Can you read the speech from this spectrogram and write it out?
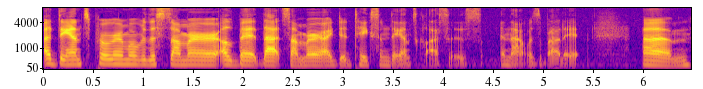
a dance program over the summer a bit that summer. I did take some dance classes, and that was about it. Um,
